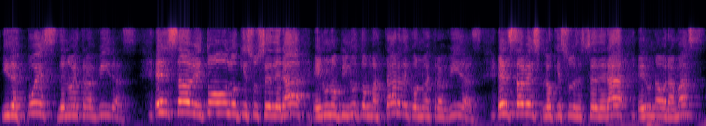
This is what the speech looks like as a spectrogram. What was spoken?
y después de nuestras vidas. Él sabe todo lo que sucederá en unos minutos más tarde con nuestras vidas. Él sabe lo que sucederá en una hora más.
